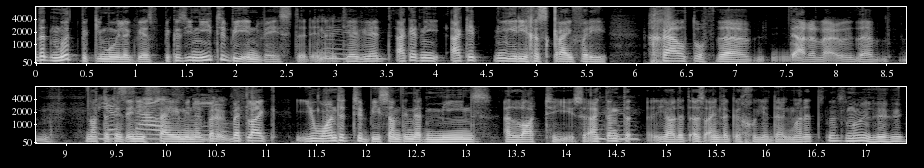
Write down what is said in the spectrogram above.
dit moet bietjie moeilik wees because you need to be invested in it. Mm. Jy weet, ek het nie ek het nie hierdie geskryf vir die geld of the I don't know, the not that there's any fame in it, but but like you want it to be something that means a lot to you. So ek dink Mhm. dat ja, dit is eintlik 'n goeie ding, maar dit is moeilik.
